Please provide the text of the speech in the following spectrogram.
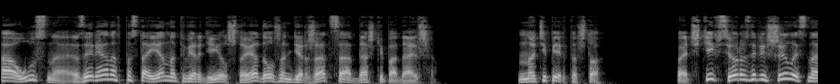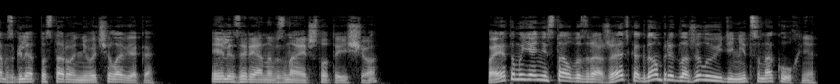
а устно Зырянов постоянно твердил, что я должен держаться от Дашки подальше. Но теперь-то что? Почти все разрешилось на взгляд постороннего человека. Или Зырянов знает что-то еще?» Поэтому я не стал возражать, когда он предложил уединиться на кухне.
